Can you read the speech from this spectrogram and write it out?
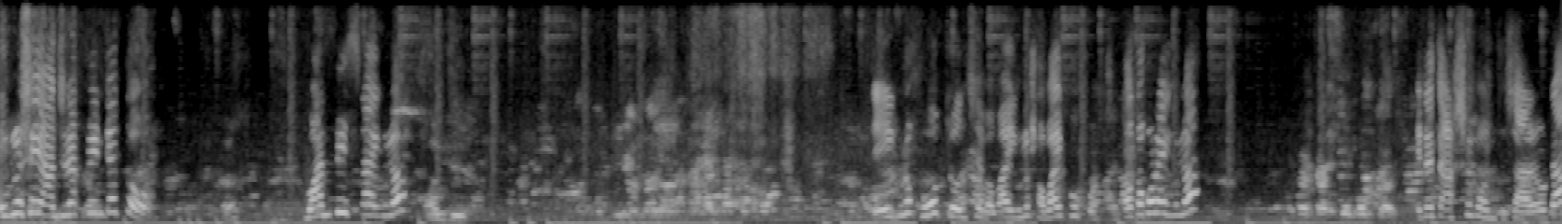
এইগুলো সেই আজরাক প্রিন্টের তো? ওয়ান পিস না এগুলো? এইগুলো খুব চলছে বাবা এগুলো সবাই খুব করছে। কত করে এগুলো? এটা চারশো পঞ্চাশ। আর ওটা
